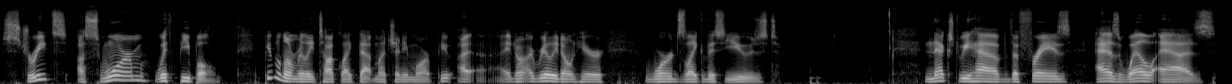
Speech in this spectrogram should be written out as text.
streets a swarm with people. People don't really talk like that much anymore. I, I don't I really don't hear words like this used. Next we have the phrase as well as.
